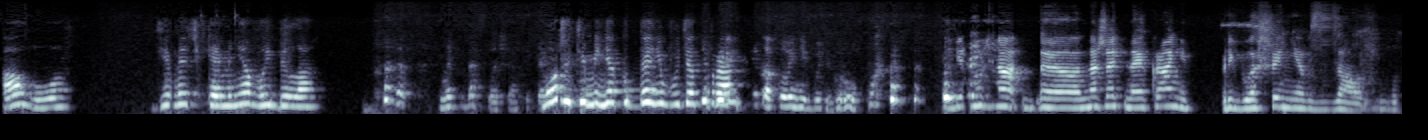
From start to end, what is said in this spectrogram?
Алло. Девочки, а меня выбило. Мы тебя слышим теперь. Можете меня куда-нибудь отправить? Какую-нибудь группу. Тебе нужно э, нажать на экране приглашение в зал. Вот.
